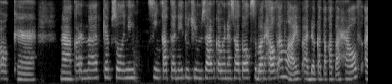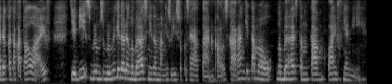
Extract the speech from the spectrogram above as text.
Oke, nah karena kapsul ini singkatannya itu CIMSAF KWNSL Talks about health and life. Ada kata-kata health, ada kata-kata life. Jadi sebelum-sebelumnya kita udah ngebahas nih tentang isu-isu kesehatan. Kalau sekarang kita mau ngebahas tentang life-nya nih.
